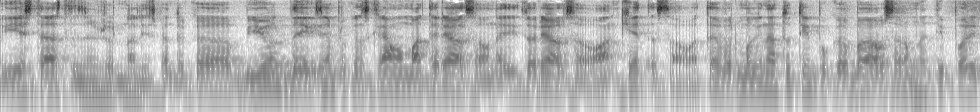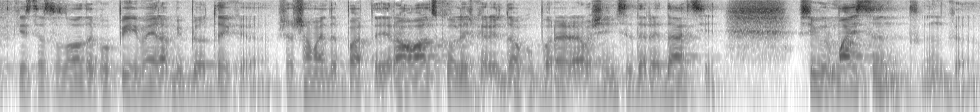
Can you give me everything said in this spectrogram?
este astăzi în jurnalism. Pentru că eu, de exemplu, când scriam un material sau un editorial sau o anchetă sau whatever, mă gândeam tot timpul că, bă, o să rămână tipărit chestia să o vadă copiii mei la bibliotecă și așa mai departe. Erau alți colegi care își dau cu părere, erau ședințe de redacție. Sigur, mai sunt încă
